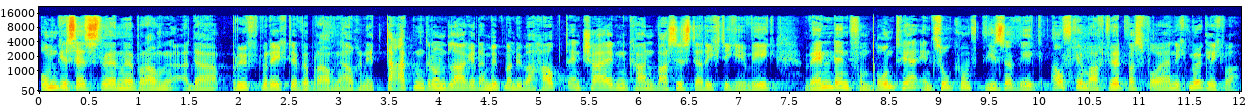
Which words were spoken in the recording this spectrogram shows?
umgesetzt werden. Wir brauchen da Prüfberichte, wir brauchen auch eine Datengrundlage, damit man überhaupt entscheiden kann, was ist der richtige Weg, wenn denn vom Bund her in Zukunft dieser Weg aufgemacht wird, was vorher nicht möglich war.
